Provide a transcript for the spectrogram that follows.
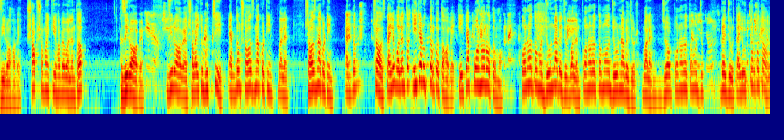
জিরো হবে। সব সময় কি হবে বলেন তো? জিরো হবে। জিরো হবে। সবাই কি বুঝছি? একদম সহজ না কঠিন? বলেন। সহজ না কঠিন? একদম সহজ। তাইলে বলেন তো এইটার উত্তর কত হবে? এইটা পনেরোতম। পনেরোতম জুর না বেজুর বলেন পনেরোতম জুর না বেজুর বলেন পনেরোতম বেজুর তাইলে উত্তর কত হবে?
